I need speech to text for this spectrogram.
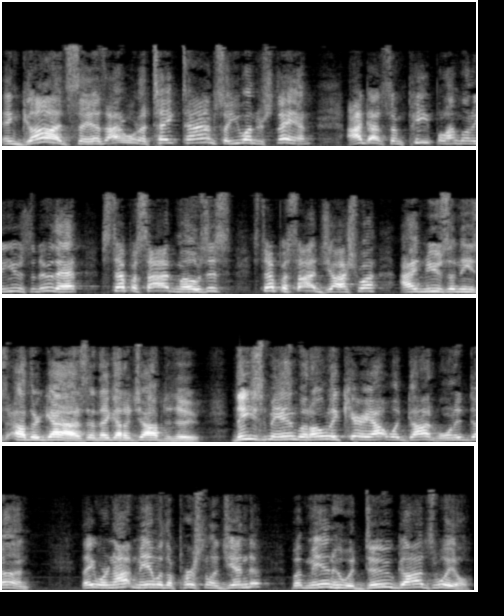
And God says, I don't want to take time so you understand. I got some people I'm going to use to do that. Step aside, Moses. Step aside, Joshua. I'm using these other guys, and they got a job to do. These men would only carry out what God wanted done. They were not men with a personal agenda, but men who would do God's will.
